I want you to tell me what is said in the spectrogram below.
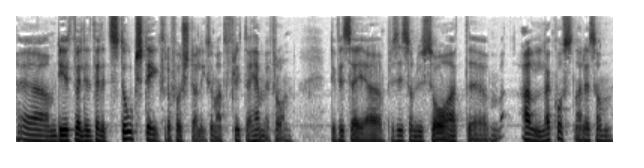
Ehm, det är ett väldigt, väldigt stort steg för det första, liksom att flytta hemifrån. Det vill säga, precis som du sa, att ehm, alla kostnader som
